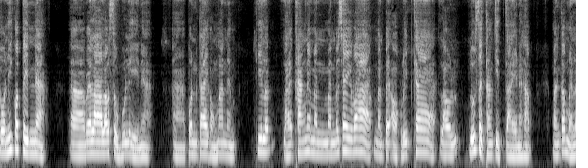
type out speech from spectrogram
ตัวนิโคตินเนี่ยเวลาเราสูบบุหรี่เนี่ยกลไกของมันเนี่ย ที่หลายครั้งเนี่ยมันมันไม่ใช่ว่ามันไปออกฤทธิ์แค่ เรารู้สึกทางจิตใจนะครับ มันก็เหมือนห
